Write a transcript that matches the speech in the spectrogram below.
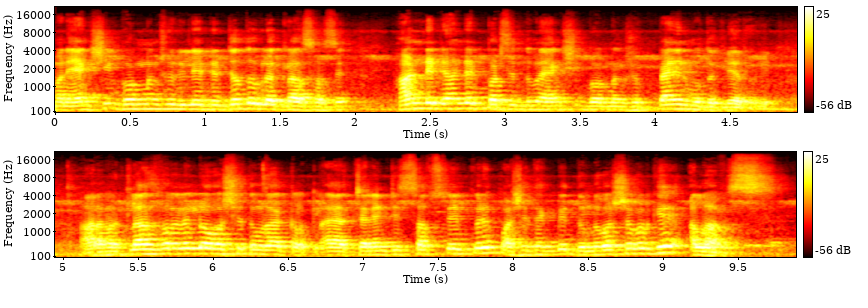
মানে আংশিক ভগ্নাংশ রিলেটেড যতগুলো ক্লাস আছে হান্ড্রেড হান্ড্রেড পার্সেন্ট তোমরা আংশিক ভগ্নাংশ প্যানের মতো ক্লিয়ার হবে আর আমার ক্লাস ভালো লাগলে অবশ্যই তোমরা চ্যানেলটি সাবস্ক্রাইব করে পাশে থাকবে। ধন্যবাদ সকলকে। আল্লাহ হাফিজ।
